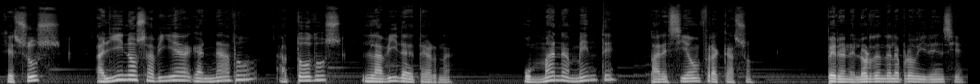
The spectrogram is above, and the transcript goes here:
Jesús allí nos había ganado a todos la vida eterna. Humanamente parecía un fracaso, pero en el orden de la providencia,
